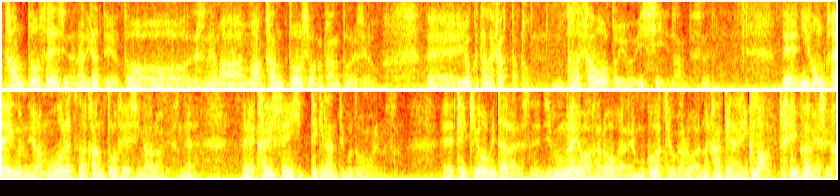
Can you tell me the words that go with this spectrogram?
関東精神で何かというとですねまあまあ関東省の関東ですよ、えー、よく戦ったと。戦おうという意思なんですね。で日本海軍には猛烈な関東精神があるわけですね。えー、海戦匹敵なんていう言葉もあります。えー、敵を見たらですね自分が弱かろうがね向こうが強かろうがな関係ない行くぞ って行くわけですよ。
